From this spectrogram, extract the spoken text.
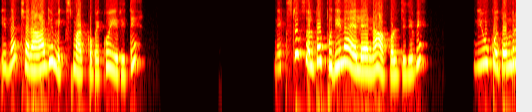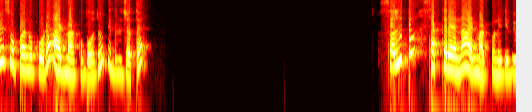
ಇದನ್ನ ಚೆನ್ನಾಗಿ ಮಿಕ್ಸ್ ಮಾಡ್ಕೋಬೇಕು ಈ ರೀತಿ. ನೆಕ್ಸ್ಟ್ ಸ್ವಲ್ಪ ಪುದೀನ ಎಲೆಯನ್ನ ಹಾಕೊಳ್ತಿದೀವಿ. ನೀವು ಕೊತ್ತಂಬರಿ ಸೊಪ್ಪನ್ನು ಕೂಡ ಆಡ್ ಮಾಡ್ಕೋಬಹುದು ಇದ್ರ ಜೊತೆ. ಸ್ವಲ್ಪ ಸಕ್ಕರೆಯನ್ನ ಆಡ್ ಮಾಡ್ಕೊಂಡಿದೀವಿ.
